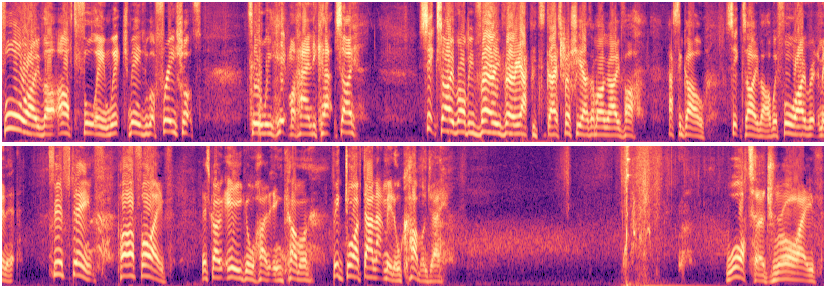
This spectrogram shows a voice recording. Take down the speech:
four over after 14, which means we've got three shots till we hit my handicap. So six over, I'll be very, very happy today, especially as I'm hungover. That's the goal. Six over. We're four over at the minute. 15th, par five. Let's go eagle hunting. Come on. Big drive down that middle. Come on, Jay. What a drive.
